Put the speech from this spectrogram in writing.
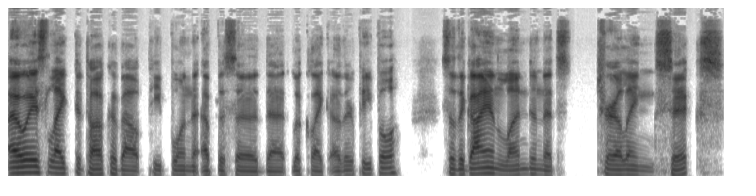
I always like to talk about people in the episode that look like other people. So the guy in London that's trailing six,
